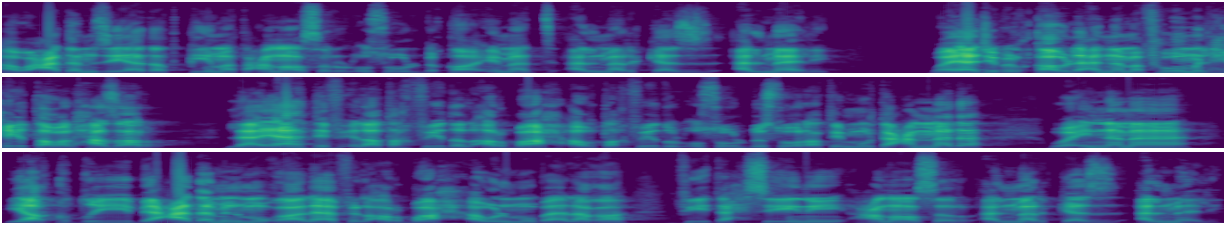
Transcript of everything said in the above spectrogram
أو عدم زيادة قيمة عناصر الأصول بقائمة المركز المالي. ويجب القول أن مفهوم الحيطه والحذر لا يهدف إلى تخفيض الأرباح أو تخفيض الأصول بصورة متعمدة وإنما يقضي بعدم المغالاة في الأرباح أو المبالغة في تحسين عناصر المركز المالي.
